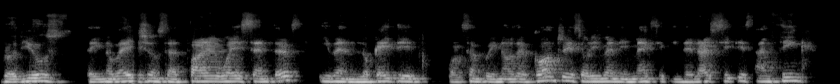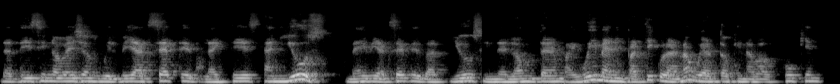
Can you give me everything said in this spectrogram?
produce the innovations at faraway centers, even located, for example, in other countries or even in Mexico, in the large cities, and think that these innovations will be accepted like this and used, maybe accepted, but used in the long term by women in particular. Now we are talking about cooking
